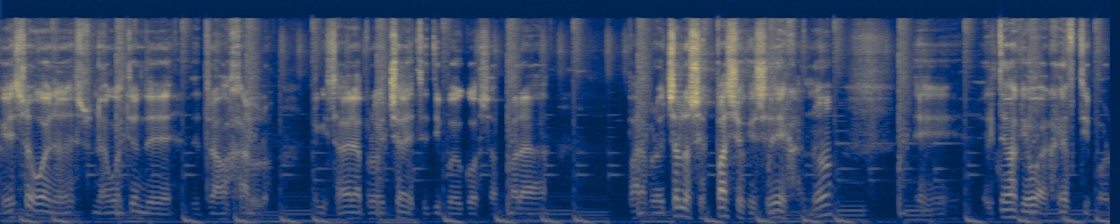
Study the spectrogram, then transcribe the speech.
Que eso, bueno, es una cuestión de, trabajarlo. Hay que saber aprovechar este tipo de cosas para, para aprovechar los espacios que se dejan, ¿no? Eh, el tema es que, bueno, Hefty por,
